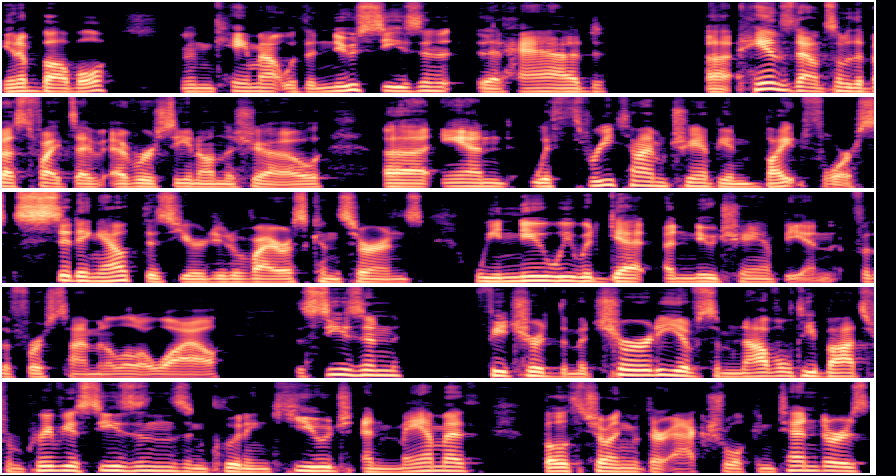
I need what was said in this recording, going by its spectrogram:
in a bubble and came out with a new season that had. Uh, hands down, some of the best fights I've ever seen on the show. Uh, and with three time champion Bite Force sitting out this year due to virus concerns, we knew we would get a new champion for the first time in a little while. The season featured the maturity of some novelty bots from previous seasons, including Huge and Mammoth, both showing that they're actual contenders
